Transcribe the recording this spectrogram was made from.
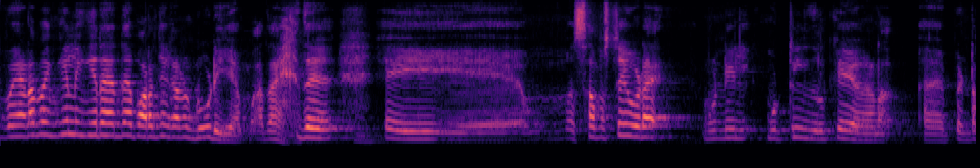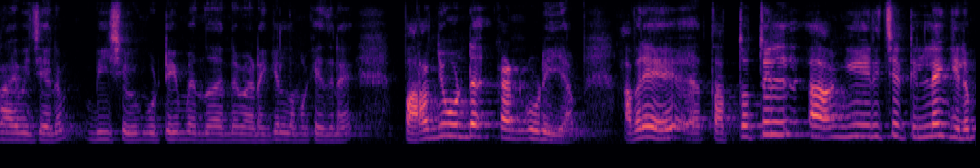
വേണമെങ്കിൽ ഇങ്ങനെ തന്നെ പറഞ്ഞ് കൺക്ലൂഡ് ചെയ്യാം. അതായത് ഈ സംസ്ഥയുടെ മുന്നിൽ മുട്ടിൽ നിൽക്കുകയാണ് പിണറായി വിജയനും ബി ശിവൻകുട്ടിയും എന്ന് തന്നെ വേണമെങ്കിൽ നമുക്കിതിനെ പറഞ്ഞുകൊണ്ട് കൺക്ലൂഡ് ചെയ്യാം. അവരെ തത്വത്തിൽ അംഗീകരിച്ചിട്ടില്ലെങ്കിലും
